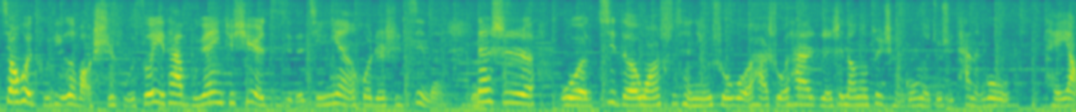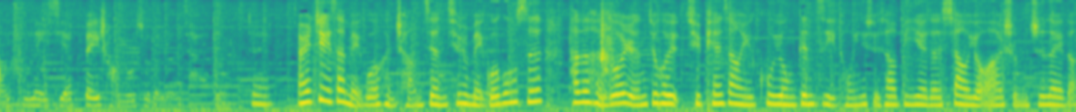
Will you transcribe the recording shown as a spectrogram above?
教会徒弟，恶保师傅，所以他不愿意去 share 自己的经验或者是技能。但是我记得王石曾经说过，他说他人生当中最成功的就是他能够培养出那些非常优秀的人才。对，而这个在美国很常见。其实美国公司他们很多人就会去偏向于雇佣跟自己同一个学校毕业的校友啊什么之类的，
